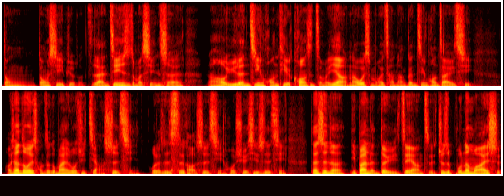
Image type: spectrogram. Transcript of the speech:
东东西，比如说自然金是怎么形成，然后鱼人金、黄铁矿是怎么样，那为什么会常常跟金矿在一起？好像都会从这个脉络去讲事情，或者是思考事情，或学习事情。但是呢，一般人对于这样子就是不那么爱石、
